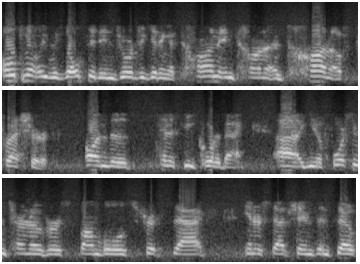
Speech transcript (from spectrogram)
ultimately resulted in Georgia getting a ton and ton and ton of pressure on the Tennessee quarterback. Uh, you know, forcing turnovers, fumbles, strip sacks, interceptions, and so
